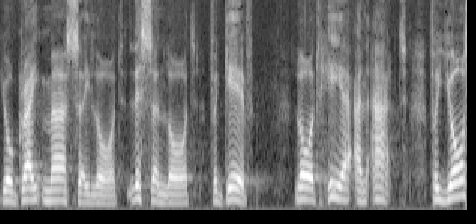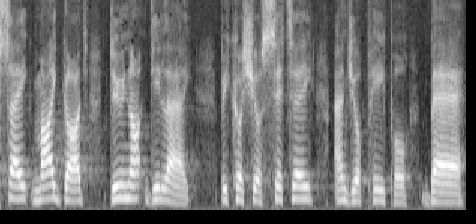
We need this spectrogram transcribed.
your great mercy, Lord. Listen, Lord, forgive. Lord, hear and act. For your sake, my God, do not delay, because your city and your people bear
